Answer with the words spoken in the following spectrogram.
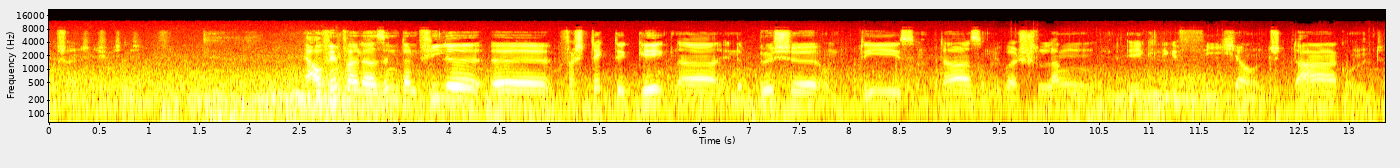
wahrscheinlich nicht wichtig. Ja, auf jeden Fall, da sind dann viele äh, versteckte Gegner in den Büsche und dies und das und überall Schlangen und eklige Viecher und stark und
